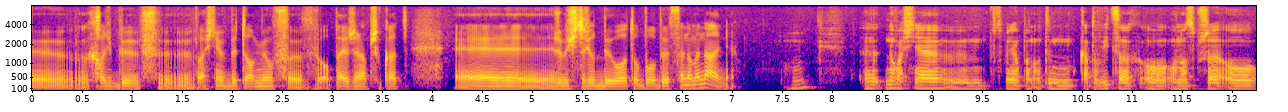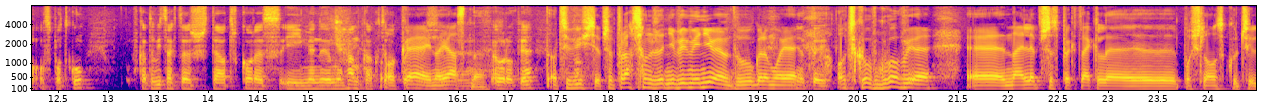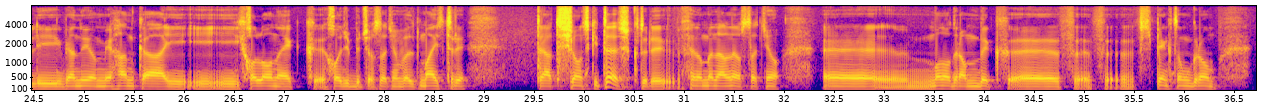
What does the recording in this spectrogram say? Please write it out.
choćby w, właśnie w Bytomiu, w, w operze na przykład, e, żeby się coś odbyło, to byłoby fenomenalnie. Mhm. E, No właśnie, y, wspomniał Pan o tym Katowicach, o, o Nosprze, o, o Spotku. W Katowicach też Teatr Kores i Miany Miechanka, który Okej, pojawia no jasne. w Europie. Oczywiście, przepraszam, że nie wymieniłem, to w ogóle moje oczko w głowie. E, najlepsze spektakle e, po Śląsku, czyli Mianują Miechanka i, i, i Holonek, choćby, czy ostatnio Weltmeistry. Teatr Śląski też, który fenomenalny ostatnio e, monodram Byk e, w, w, z piękną grą e,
